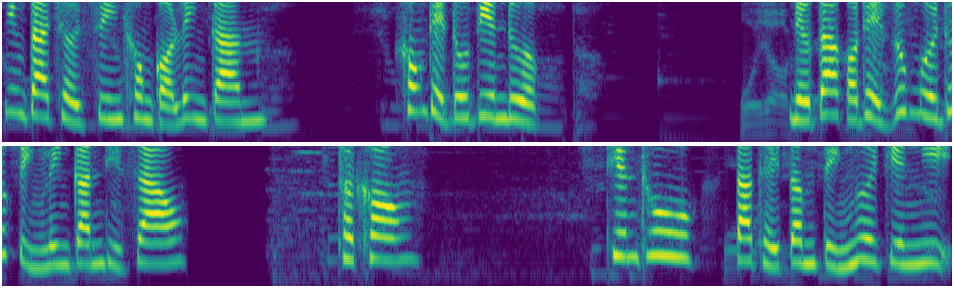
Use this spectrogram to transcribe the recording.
nhưng ta trời sinh không có linh căn. Không thể tu tiên được. Nếu ta có thể giúp ngươi thức tỉnh linh căn thì sao? Thật không? Thiên Thu, ta thấy tâm tính ngươi kiên nghị,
